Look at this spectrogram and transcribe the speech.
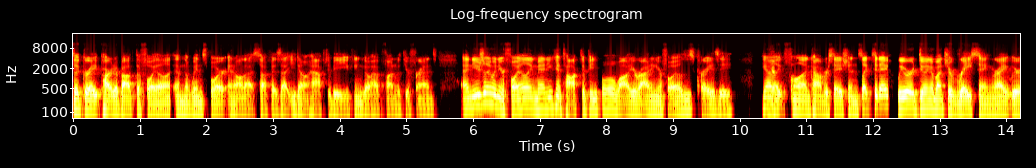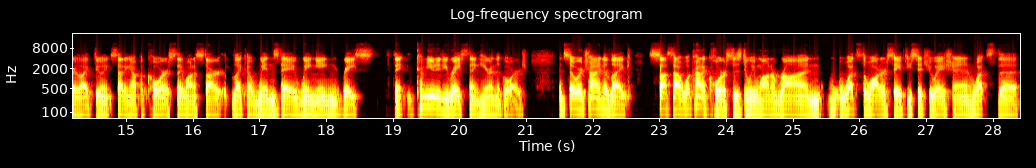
the great part about the foil and the wind sport and all that stuff is that you don't have to be. You can go have fun with your friends. And usually when you're foiling, man, you can talk to people while you're riding your foils. is crazy. You have yep. like full on conversations. Like today, we were doing a bunch of racing, right? We were like doing setting up a course. They want to start like a Wednesday winging race thing, community race thing here in the gorge. And so we're trying to like suss out what kind of courses do we want to run? What's the water safety situation? What's the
